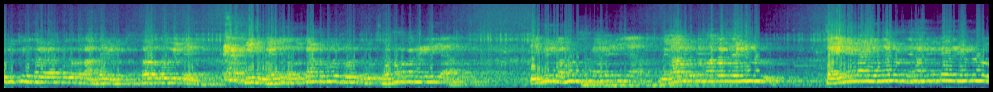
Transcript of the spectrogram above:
ഒരിക്കലും തകരാൻ പോകുന്നത് അന്തരീക്ഷം ഈ മേലെ നൂറ്റാണ്ട് പോയി പൂർണമാക്കാൻ കഴിയില്ല ഇന്ത്യൻ കമ്മ്യൂണിസ്റ്റ് കഴിയില്ല ജനാധിപത്യം മാത്രമേ നേടുന്നുള്ളൂ ചൈനയിലായിരുന്നാലും ജനാധിപത്യം നേടുന്നുള്ളൂ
